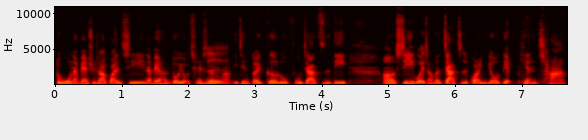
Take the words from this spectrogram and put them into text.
读那边学校关系，那边很多有钱人嘛，已经对各路富家子弟，呃，习以为常的价值观有点偏差。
